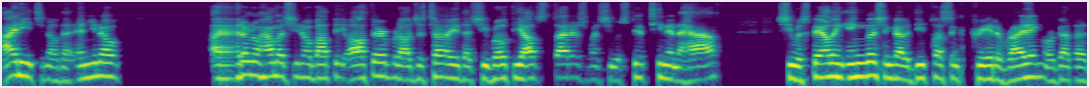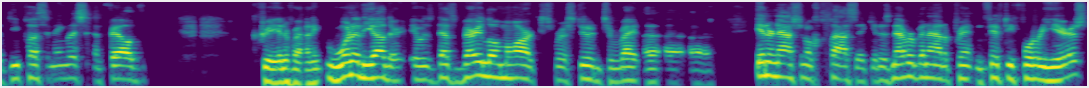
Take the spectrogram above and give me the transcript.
I need to know that. And you know, I don't know how much you know about the author, but I'll just tell you that she wrote The Outsiders when she was 15 and a half. She was failing English and got a D plus in creative writing, or got a D plus in English and failed creative writing. One or the other. It was that's very low marks for a student to write a, a, a international classic. It has never been out of print in 54 years,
